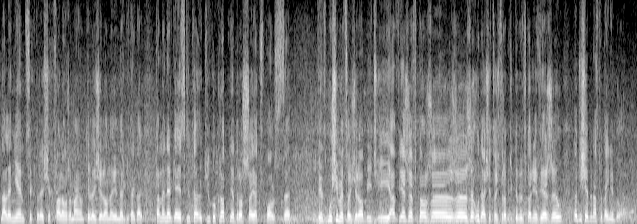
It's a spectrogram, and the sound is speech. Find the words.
no ale Niemcy, które się chwalą, że mają tyle zielonej energii i tak dalej, tam energia jest kilka, kilkukrotnie droższa jak w Polsce, więc musimy coś robić i ja wierzę w to, że, że, że uda się coś zrobić. Gdybym w to nie wierzył, to dzisiaj by nas tutaj nie było.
